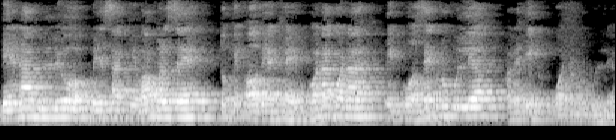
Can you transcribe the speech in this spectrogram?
બેના મૂલ્યો હંમેશા કેવા મળશે? તો કે અવ્યાખ્યાયિત કોના કોના? એક કોસેકનું મૂલ્ય અને એક કોટનું મૂલ્ય.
